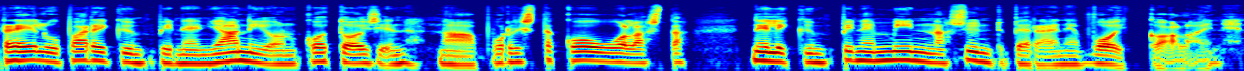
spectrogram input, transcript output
Reilu parikymppinen Jani on kotoisin naapurista Kouvolasta, nelikymppinen Minna syntyperäinen voikkaalainen.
